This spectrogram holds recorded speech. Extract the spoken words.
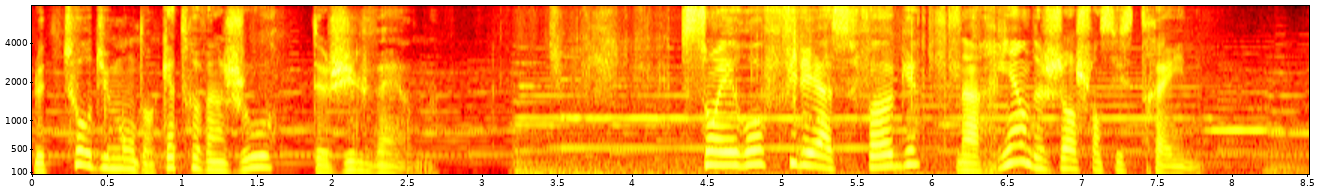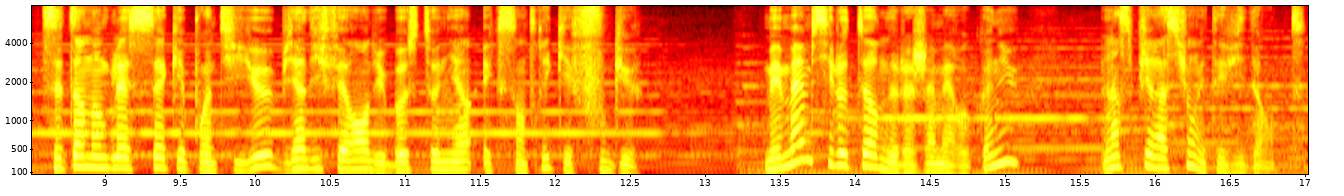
Le Tour du monde en 80 jours de Jules Verne. Son héros, Phileas Fogg, n'a rien de George Francis Train. C'est un anglais sec et pointilleux, bien différent du bostonien excentrique et fougueux. Mais même si l'auteur ne l'a jamais reconnu, l'inspiration est évidente.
